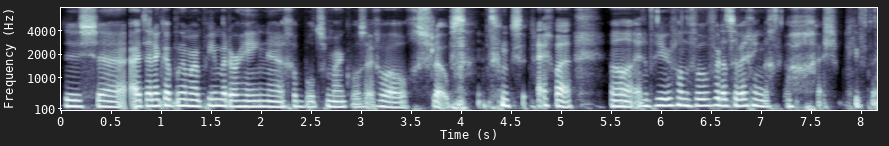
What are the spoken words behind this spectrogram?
Dus eh, uiteindelijk heb ik er maar prima doorheen eh, gebotst, maar ik was echt wel gesloopt. Toen ze waren, wel echt drie uur van tevoren voordat ze wegging, dacht ik, oh, alsjeblieft.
